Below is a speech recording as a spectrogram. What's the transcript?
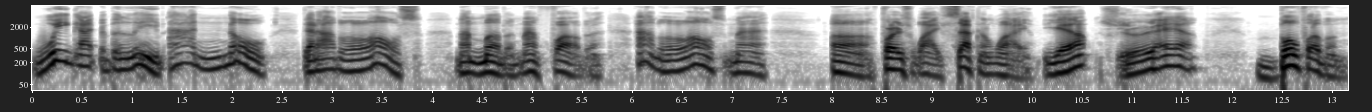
We got to believe. I know that I've lost my mother, my father. I've lost my uh, first wife, second wife. Yeah, sure have. Both of them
